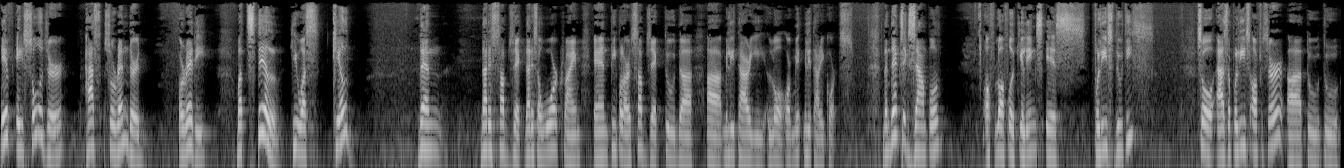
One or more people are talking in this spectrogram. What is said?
if a soldier has surrendered already, but still he was killed, then that is subject, that is a war crime, and people are subject to the uh, military law or mi- military courts. The next example of lawful killings is police duties. So, as a police officer, uh, to to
